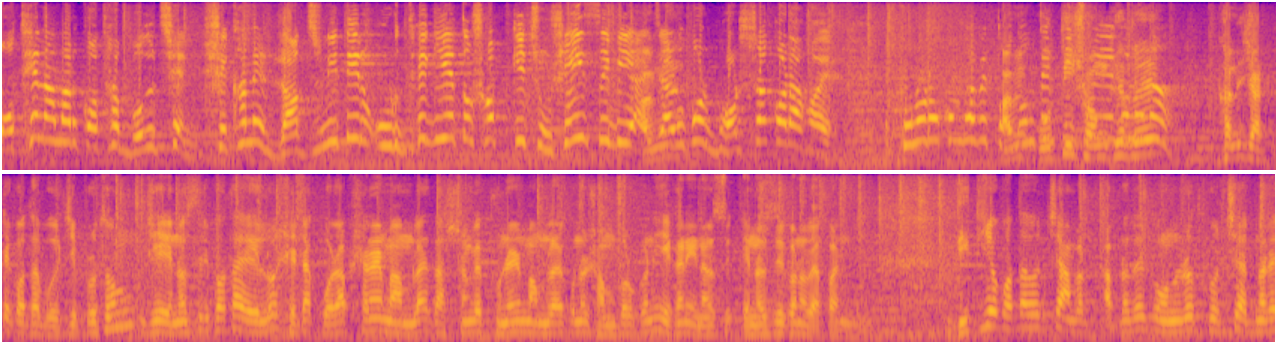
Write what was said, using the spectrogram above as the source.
পথে নামার কথা বলছেন সেখানে রাজনীতির ঊর্ধ্বে গিয়ে তো সবকিছু সেই সিবিআই যার উপর ভরসা করা হয় কোনো রকম ভাবে আমি তদন্তে সংক্ষেপে খালি চারটে কথা বলছি। প্রথম যে এনওসির কথা এলো, সেটা করাপশনের মামলায়, তার সঙ্গে খুনের মামলার কোনো সম্পর্ক নেই, এখানে এনওসির কোনো ব্যাপার নেই। দ্বিতীয় কথা হচ্ছে, আমরা, আপনাদেরকে অনুরোধ করছি, আপনারা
